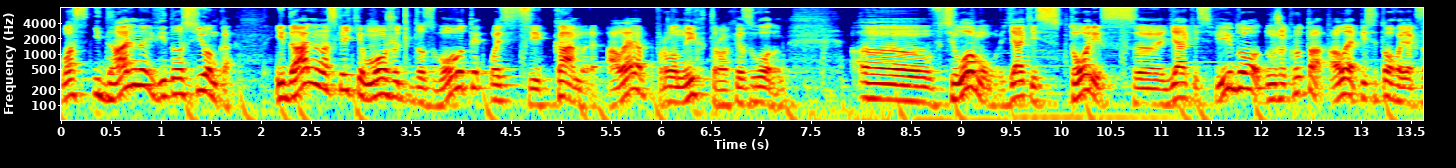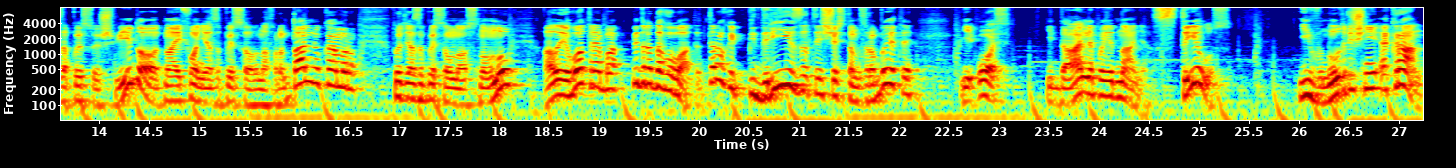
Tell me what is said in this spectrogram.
У вас ідеальна відеосйомка. Ідеально, наскільки можуть дозволити ось ці камери, але про них трохи згодом. Е, в цілому, якість сторіс, е, якість відео дуже крута. Але після того, як записуєш відео, на айфоні я записував на фронтальну камеру, тут я записував на основну, але його треба відредагувати, трохи підрізати, щось там зробити. І ось ідеальне поєднання: стилус і внутрішній екран.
